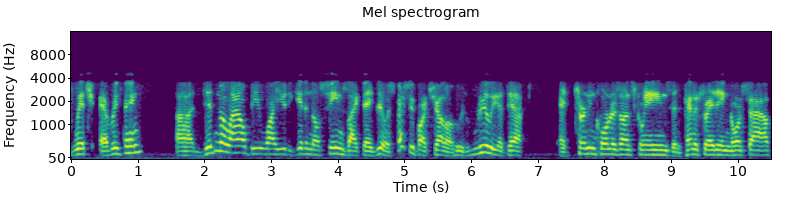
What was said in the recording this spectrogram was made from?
switch everything uh, didn't allow BYU to get in those seams like they do, especially Barcello, who's really adept at turning corners on screens and penetrating north-south,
